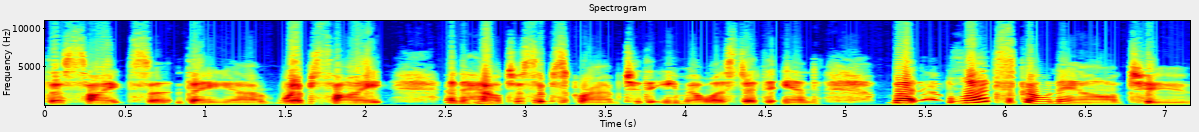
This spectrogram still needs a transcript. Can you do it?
the sites, uh, the uh, website, and how to subscribe to the email list at the end. But let's go now to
